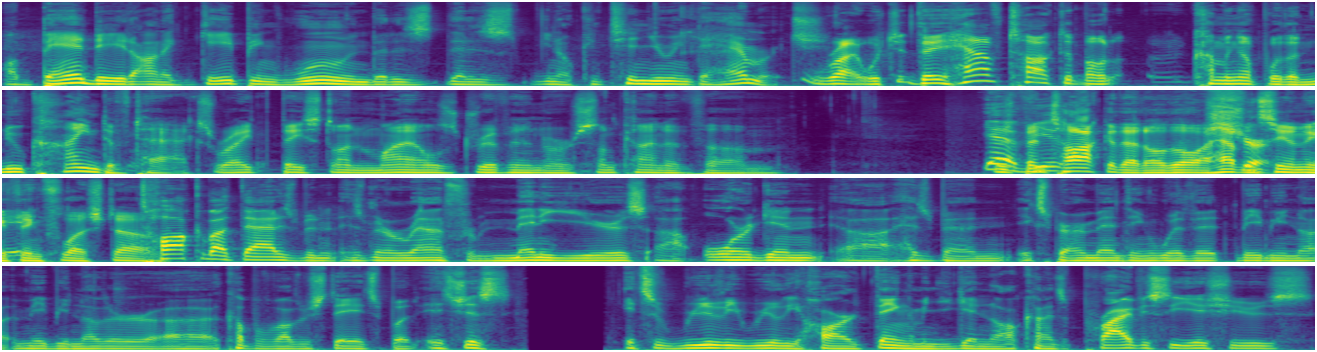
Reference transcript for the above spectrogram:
a band-aid on a gaping wound that is that is you know continuing to hemorrhage. Right, which they have talked about coming up with a new kind of tax, right, based on miles driven or some kind of. Um, Yeah, there's been the- talk of that, although I haven't Sure. seen anything It- fleshed out. Talk about that has been has been around for many years. Uh, Oregon uh, has been experimenting with it. Maybe not. Maybe another uh, a couple of other states, but it's just it's a really really hard thing. I mean, you get into all kinds of privacy issues.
